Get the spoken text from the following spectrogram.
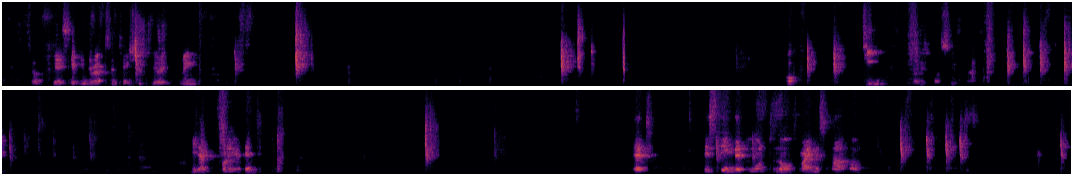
So here's the in the representation theory ring We have following ahead. That this thing that we want to know, minus R of,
